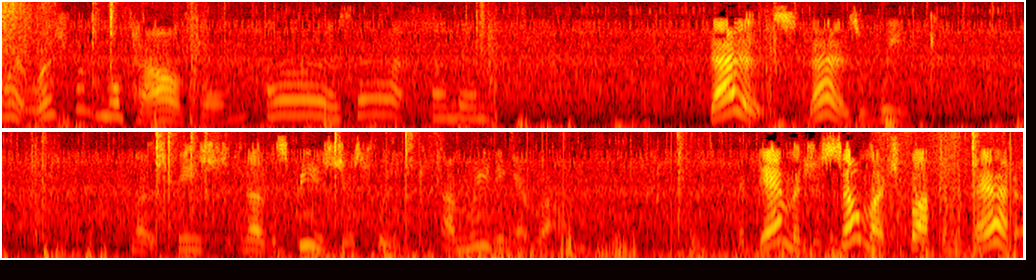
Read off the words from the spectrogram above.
Alright, which one's more powerful? Oh, is that? And then... That is, that is weak. No, the speed's, no, the speed's just weak. I'm reading it wrong. The damage is so much fucking better.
